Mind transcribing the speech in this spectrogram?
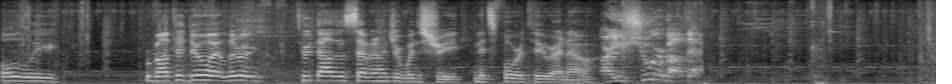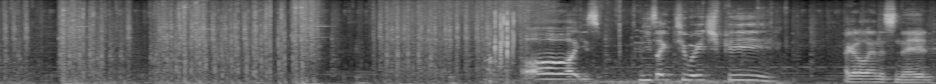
Holy. We're about to do it. Literally 2,700 win streak. And it's 4-2 right now. Are you sure about that? Oh, he's he's like 2 HP. I gotta land this nade.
